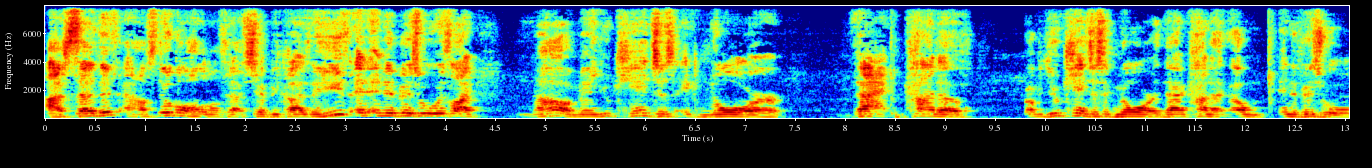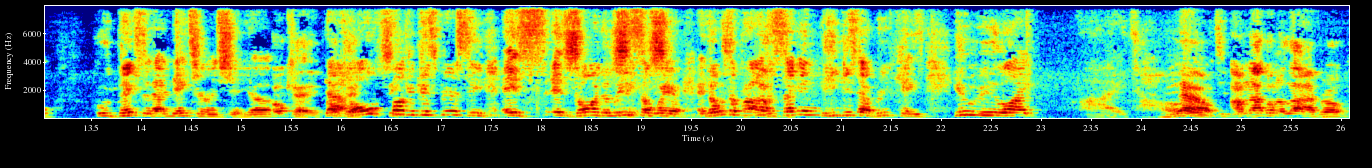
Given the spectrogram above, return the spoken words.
I've said this, and I'm still gonna hold on to that shit because he's an individual who is like, nah, man, you can't just ignore that kind of. I mean, you can't just ignore that kind of um individual who thinks of that nature and shit, yo. Okay. That okay. whole See, fucking conspiracy is is going to lead See, somewhere. see. and don't be surprised No. the second he gets that briefcase, he will be like, I told Now, you. I'm not gonna lie, bro.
